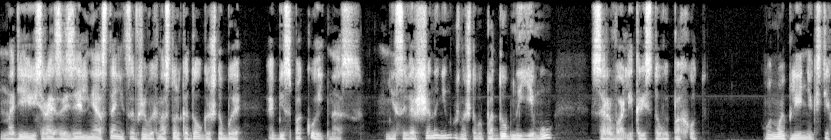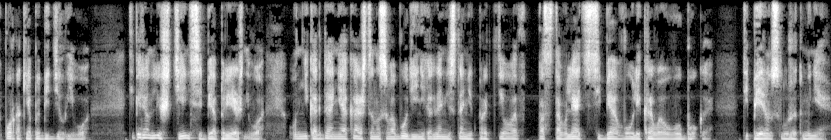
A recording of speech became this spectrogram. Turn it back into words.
Надеюсь, Розезель не останется в живых настолько долго, чтобы обеспокоить нас. Мне совершенно не нужно, чтобы подобные ему сорвали крестовый поход. Он мой пленник с тех пор, как я победил его — Теперь он лишь тень себя прежнего. Он никогда не окажется на свободе и никогда не станет противопоставлять себя воле кровавого бога. Теперь он служит мне.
